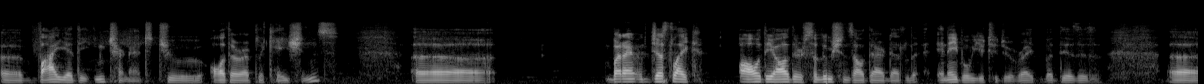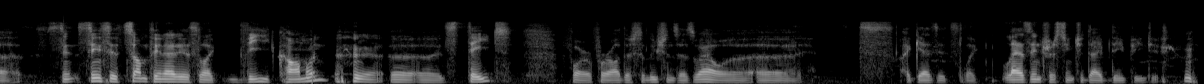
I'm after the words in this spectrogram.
uh, via the internet to other applications. Uh, but I'm just like all the other solutions out there that enable you to do right? But this is uh, since, since it's something that is like the common uh, uh, state for for other solutions as well uh, uh, it's i guess it's like less interesting to dive deep into.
